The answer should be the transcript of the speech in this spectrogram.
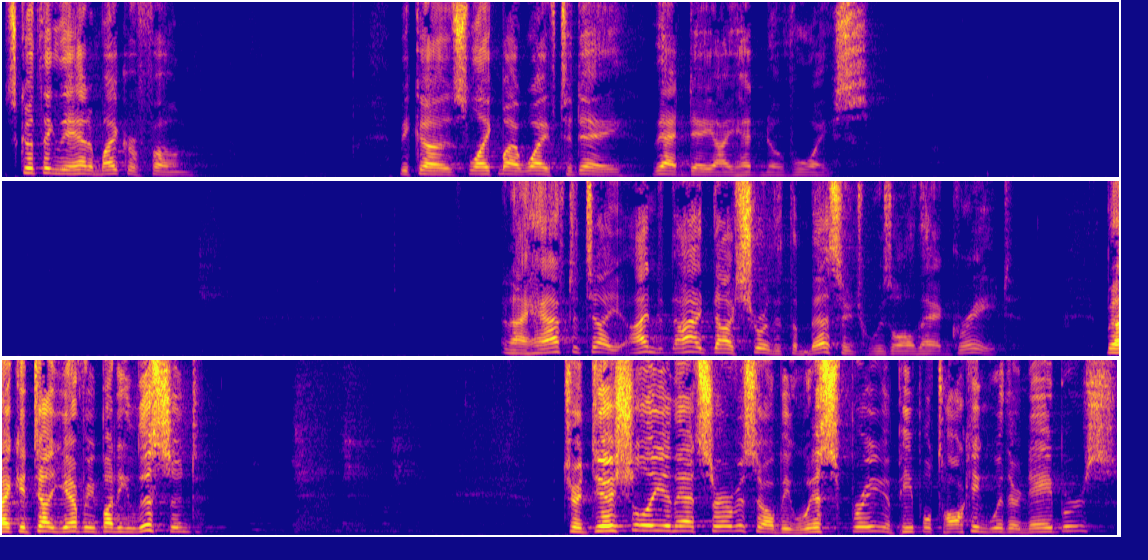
It's a good thing they had a microphone because, like my wife today, that day I had no voice. And I have to tell you, I'm, I'm, not sure that the message was all that great, but I can tell you everybody listened. Traditionally, in that service, there'll be whispering and people talking with their neighbors.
